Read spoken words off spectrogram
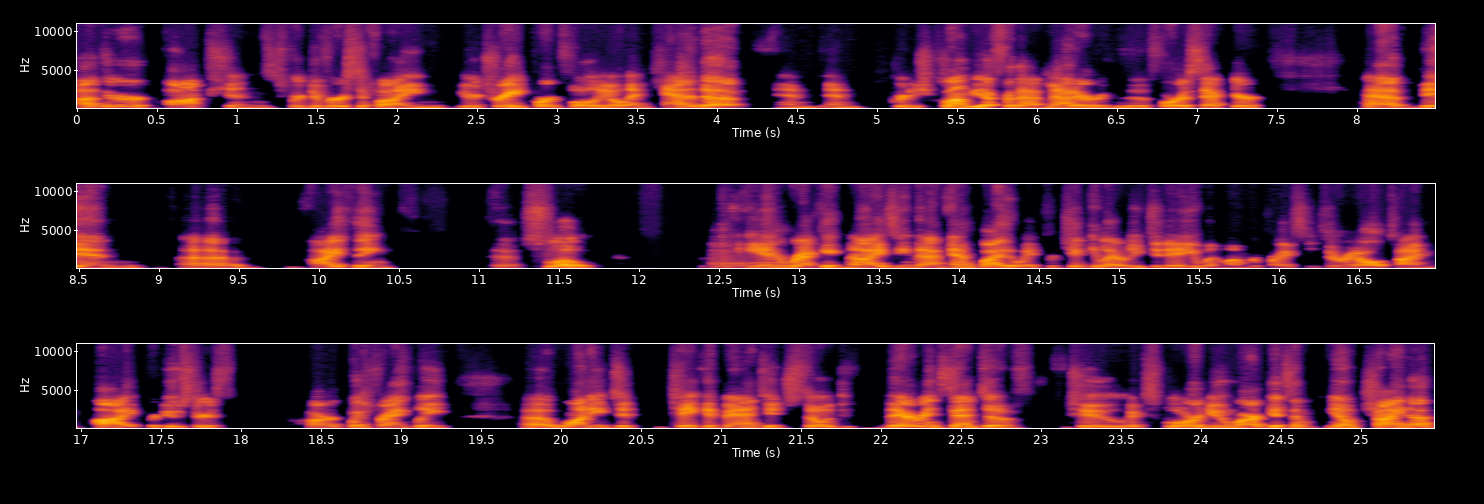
other options for diversifying your trade portfolio. And Canada and, and British Columbia, for that matter, the forest sector, have been, uh, I think, uh, slow in recognizing that. And by the way, particularly today when lumber prices are at all time high, producers are quite frankly uh, wanting to take advantage. So their incentive to explore new markets, and you know, China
